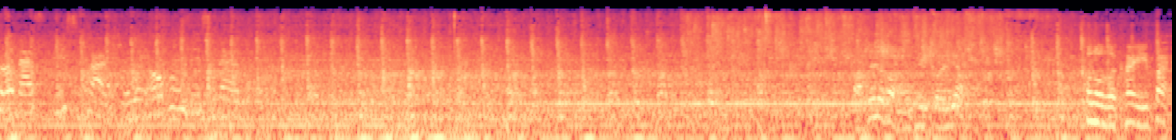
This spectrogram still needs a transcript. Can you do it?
Product discharge when open this lab。把这个的话，我们可以关掉，或者说开一半。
